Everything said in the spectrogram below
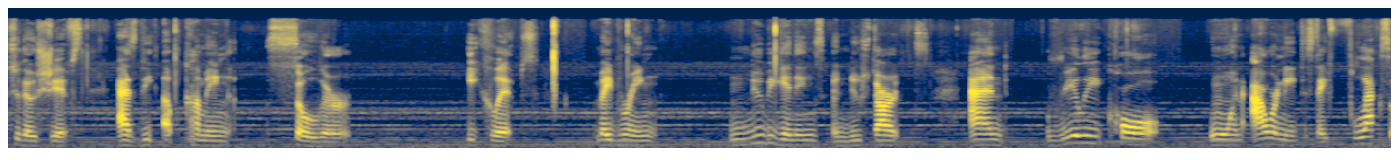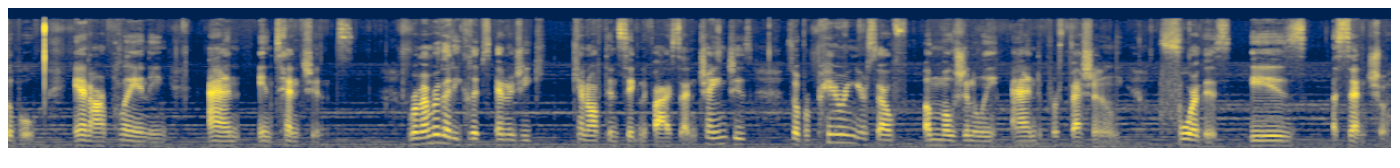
to those shifts as the upcoming solar eclipse may bring new beginnings and new starts and really call on our need to stay flexible in our planning and intentions. Remember that eclipse energy can often signify sudden changes, so preparing yourself emotionally and professionally for this is essential.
